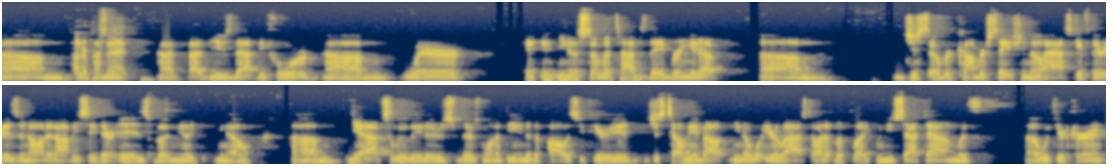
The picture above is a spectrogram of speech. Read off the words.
Um, Hundred I mean, percent. I've, I've used that before, um, where, and, and, you know, some of the times they bring it up um, just over conversation. They'll ask if there is an audit. Obviously, there is, but you know, you know um, yeah, absolutely. There's there's one at the end of the policy period. Just tell me about you know what your last audit looked like when you sat down with uh, with your current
